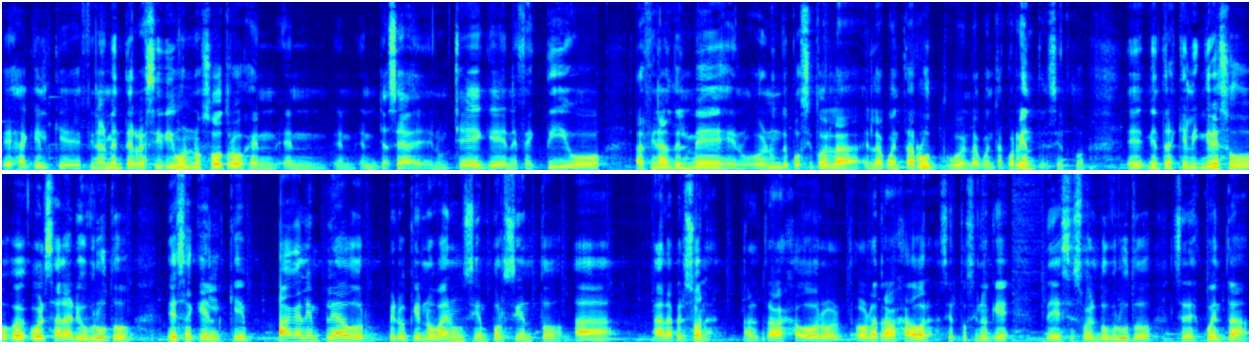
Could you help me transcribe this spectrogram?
es aquel que finalmente recibimos nosotros en, en- en- en- ya sea en un cheque, en efectivo, al final del mes en- o en un depósito en la, en la cuenta RUT o en la cuenta corriente, ¿cierto? Eh, mientras que el ingreso eh, o el salario bruto es aquel que paga el empleador, pero que no va en un 100% a, a la persona, al trabajador o la trabajadora, ¿cierto? Sino que de ese sueldo bruto se descuenta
